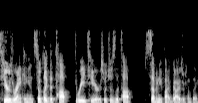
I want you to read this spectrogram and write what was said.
tiers ranking and took like the top three tiers, which is the top 75 guys or something.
